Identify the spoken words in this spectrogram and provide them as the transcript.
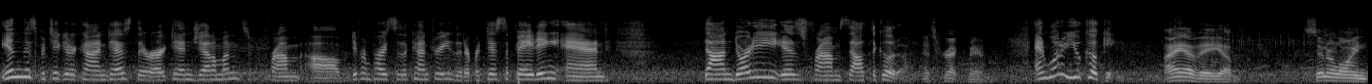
In this particular contest, there are 10 gentlemen from uh, different parts of the country that are participating, and Don Doherty is from South Dakota. That's correct, ma'am. And what are you cooking? I have a um, tenderloin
